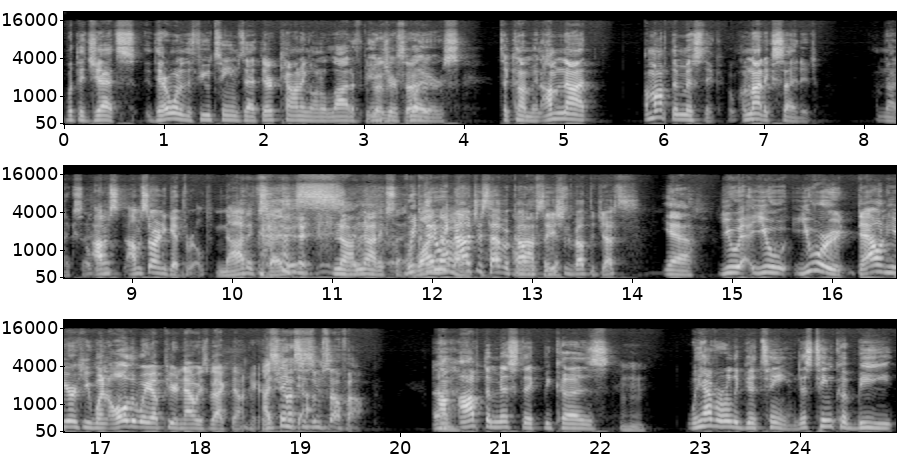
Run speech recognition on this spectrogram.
with the Jets, they're one of the few teams that they're counting on a lot of guys injured excited? players to come in. I'm not. I'm optimistic. I'm not excited. I'm not excited. I'm I'm starting to get thrilled. Not excited. no, I'm not excited. We, Why did we not? not just have a conversation about the Jets? yeah. You you you were down here. He went all the way up here. Now he's back down here. I think Stresses himself out. I'm optimistic because Mm-hmm. we have a really good team. This team could be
